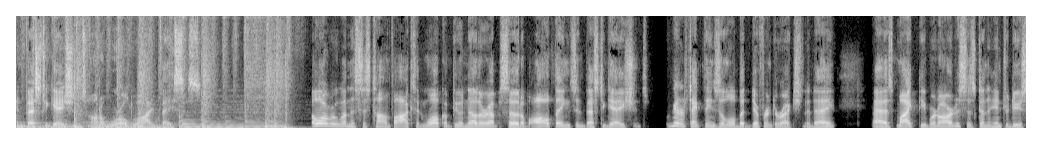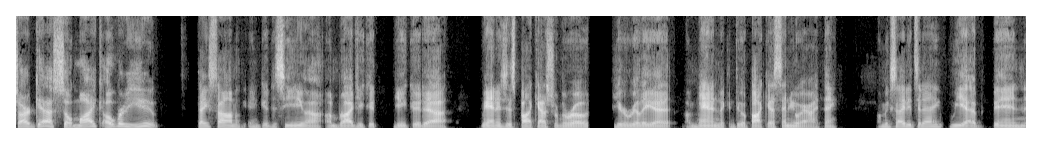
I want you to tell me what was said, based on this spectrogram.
investigations on a worldwide basis. Hello, everyone. This is Tom Fox, and welcome to another episode of All Things Investigations. We're going to take things a little bit different direction today as Mike DeBernardis is going to introduce our guest. So, Mike, over to you. Thanks, Tom, and good to see you. Uh, I'm glad you could you could uh, manage this podcast from the road. You're really a, a man that can do a podcast anywhere. I think. I'm excited today. We have been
